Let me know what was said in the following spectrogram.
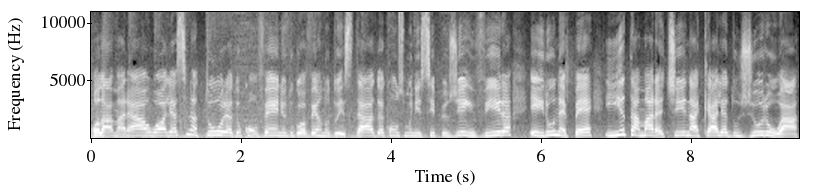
Olá, Amaral. Olha, a assinatura do convênio do governo do estado é com os municípios de Envira, Eirunepé e Itamaraty, na calha do Juruá,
